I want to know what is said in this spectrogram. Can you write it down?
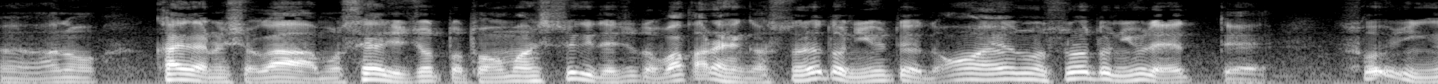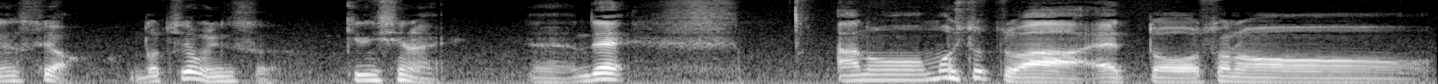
え。うん、あの、海外の人が、もう政治ちょっと遠回しすぎて、ちょっと分からへんから、ストレートに言うて、ああ、ええの、ストレートに言うでって、そういう人間ですよ。どっちでもいいんです。気にしてない。えー、で、あのもう一つは、えっと、その、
